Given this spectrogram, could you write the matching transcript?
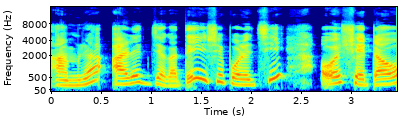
আমরা আরেক জায়গাতে এসে পড়েছি। ও সেটাও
